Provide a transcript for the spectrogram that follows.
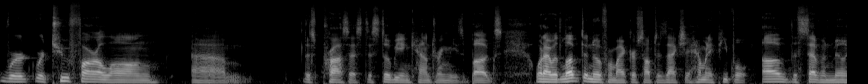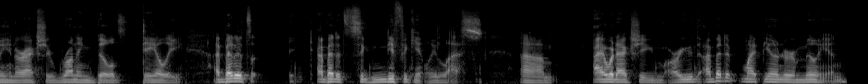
we're we're too far along um, this process to still be encountering these bugs. What I would love to know from Microsoft is actually how many people of the seven million are actually running builds daily. I bet it's I bet it's significantly less. Um, I would actually argue. I bet it might be under a million.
